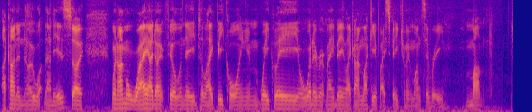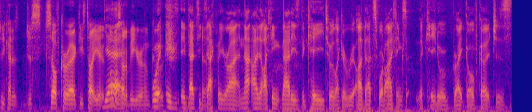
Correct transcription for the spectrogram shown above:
I kind of know what that is. So, when I'm away, I don't feel the need to like be calling him weekly or whatever it may be. Like I'm lucky if I speak to him once every month. So you kind of just self-correct. He's taught you Yeah, almost how to be your own Well, coach. ex- eh, that's Yeah. exactly right, and that I, I think that is the key to like a. Re- uh, that's what I think the key to a great golf coach is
